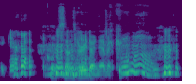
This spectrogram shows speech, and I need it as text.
take care of. Of course sounds very dynamic. Mm-hmm.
